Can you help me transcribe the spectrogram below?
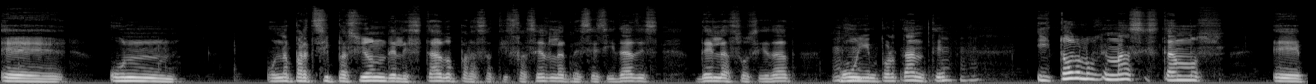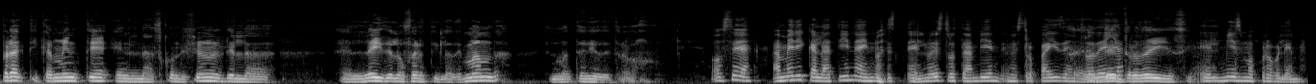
eh, un, una participación del Estado para satisfacer las necesidades de la sociedad muy importante y todos los demás estamos eh, prácticamente en las condiciones de la eh, ley de la oferta y la demanda en materia de trabajo. O sea, América Latina y el nuestro también, nuestro país dentro de ella. Dentro de ella, sí. El mismo problema.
